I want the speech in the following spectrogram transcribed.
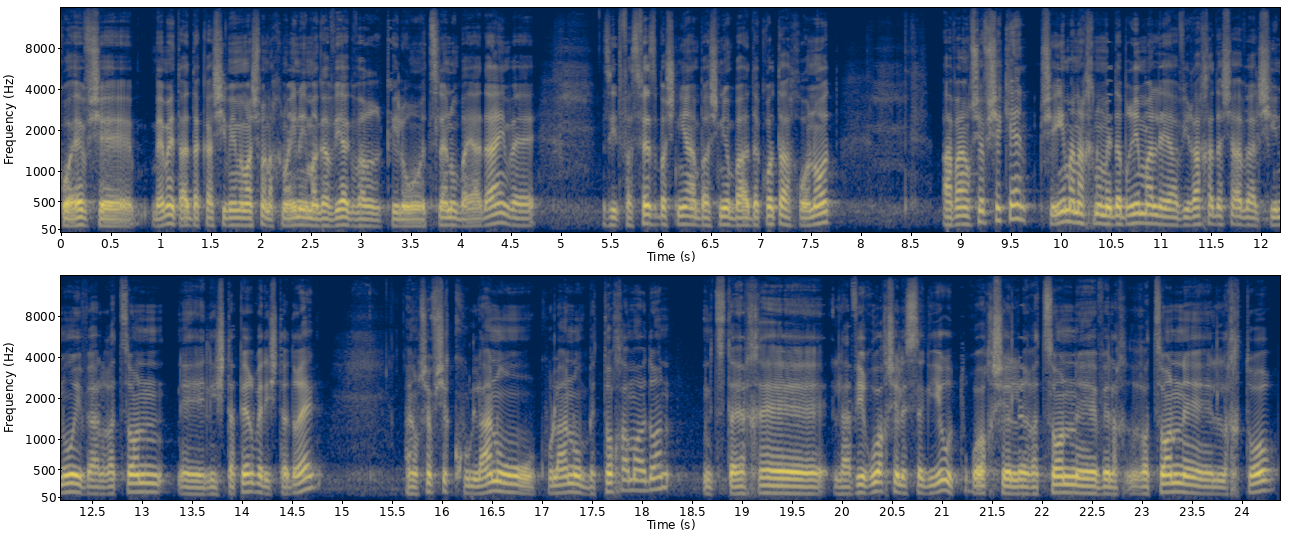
כואב, שבאמת עד דקה 70 ומשהו אנחנו היינו עם הגביע כבר כאילו אצלנו בידיים, וזה התפספס בשנייה, בשנייה, בדקות האחרונות. אבל אני חושב שכן, שאם אנחנו מדברים על אווירה חדשה ועל שינוי ועל רצון אה, להשתפר ולהשתדרג, אני חושב שכולנו, כולנו בתוך המועדון, נצטרך אה, להביא רוח של הישגיות, רוח של רצון, אה, ורצון אה, לחתור,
